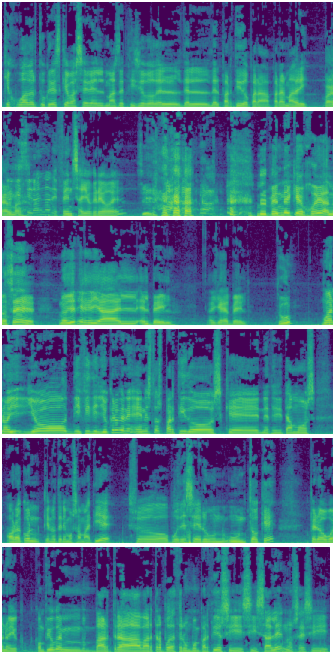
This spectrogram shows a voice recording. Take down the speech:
¿qué jugador tú crees que va a ser el más decisivo del, del, del partido para, para, el Madrid? Para el creo que será en la defensa, yo creo, ¿eh? Sí. Depende de quién juega, no sé. No, yo diría el, el Bale, el Gareth Bale. ¿Tú? Bueno, yo difícil. Yo creo que en estos partidos que necesitamos, ahora con que no tenemos a Mathieu, eso puede ser un, un toque. Pero bueno, yo confío que Bartra, Bartra puede hacer un buen partido si, si sale. No sé si,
